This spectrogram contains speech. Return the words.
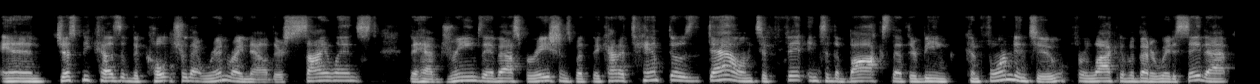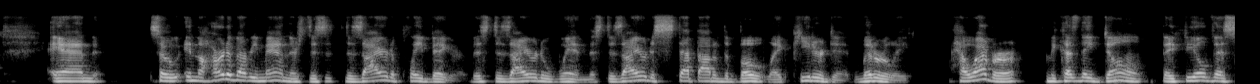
And just because of the culture that we're in right now, they're silenced. They have dreams, they have aspirations, but they kind of tamp those down to fit into the box that they're being conformed into, for lack of a better way to say that. And so, in the heart of every man, there's this desire to play bigger, this desire to win, this desire to step out of the boat like Peter did, literally. However, because they don't they feel this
